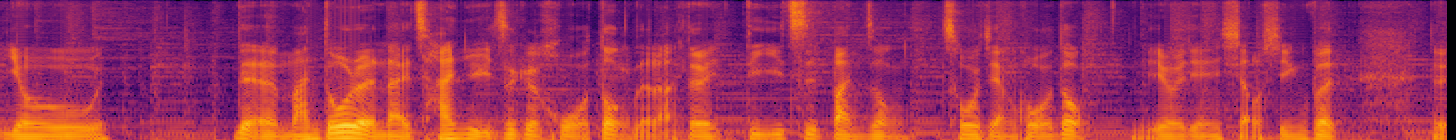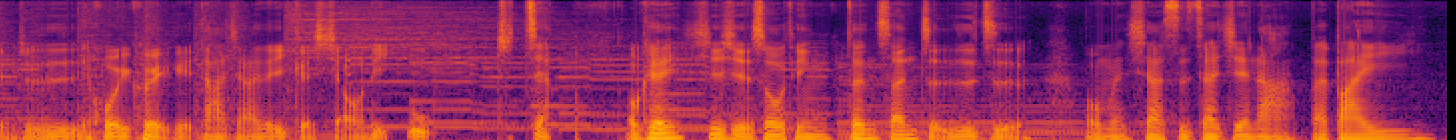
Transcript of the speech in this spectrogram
有呃蛮多人来参与这个活动的啦。对，第一次办这种抽奖活动，也有点小兴奋。对，就是回馈给大家的一个小礼物，就这样。OK，谢谢收听《登山者日志》，我们下次再见啦，拜拜。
